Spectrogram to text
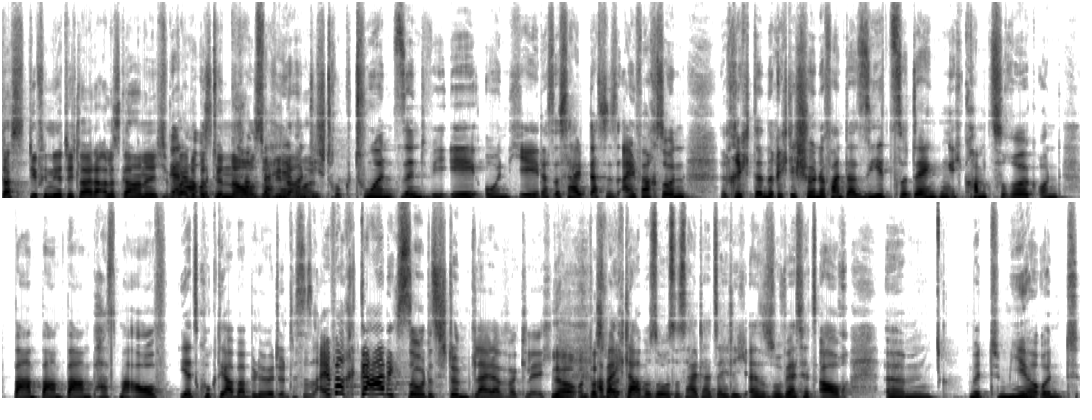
Das definiert dich leider alles gar nicht, weil du bist Genau, und du genauso wie damals. Und die Strukturen sind wie eh und je. Das ist halt, das ist einfach so ein, richtig- eine richtig schöne Fantasie zu denken, ich komme zurück und bam, bam, bam, passt mal auf, jetzt guckt ihr aber blöd. Und das ist einfach gar nicht so. Das stimmt leider wirklich. Ja, und das aber ich glaube, so ist es halt tatsächlich, also so wäre es jetzt auch ähm, mit mir und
